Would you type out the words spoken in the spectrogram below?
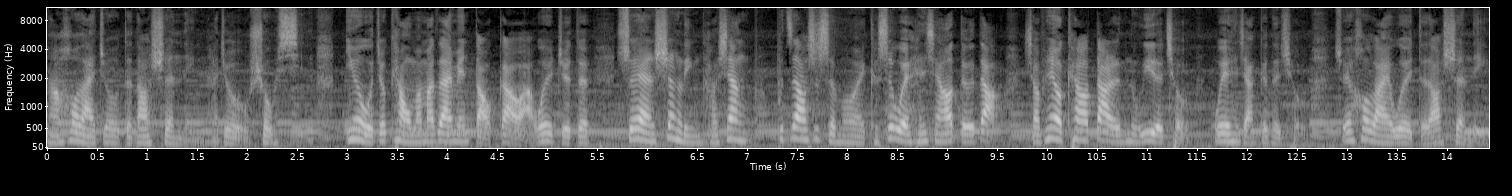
然后后来就得到圣灵，他就受洗。因为我就看我妈妈在那边祷告啊，我也觉得虽然圣灵好像不知道是什么哎，可是我也很想要得到。小朋友看到大人努力的求，我也很想跟着求，所以后来我也得到圣灵。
